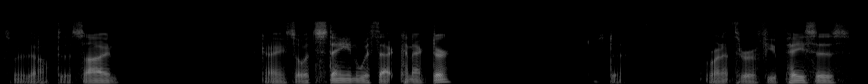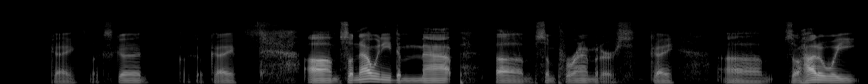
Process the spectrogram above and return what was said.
Let's move that off to the side. Okay, so it's staying with that connector run it through a few paces. Okay, looks good. Click OK. Um, so now we need to map um, some parameters. Okay, um, so how do we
